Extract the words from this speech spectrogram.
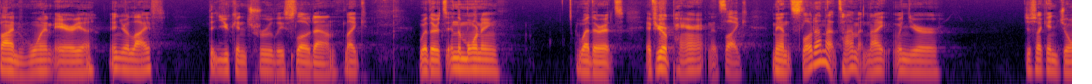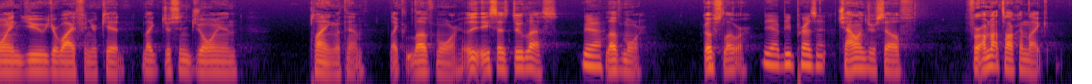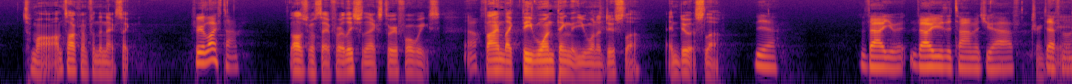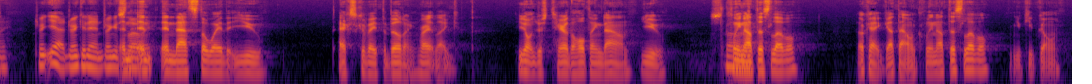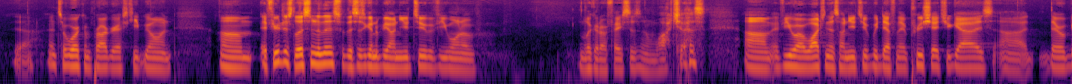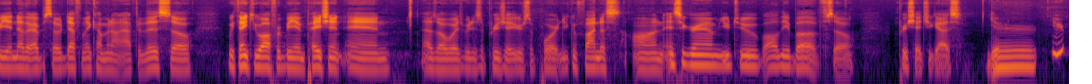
find one area in your life that you can truly slow down. Like whether it's in the morning, whether it's if you're a parent it's like, man, slow down that time at night when you're just like enjoying you, your wife, and your kid. Like just enjoying playing with him. Like love more. He says, do less, Yeah. love more, go slower Yeah, be present. challenge yourself for I'm not talking like tomorrow. I'm talking for the next like For your lifetime. I was gonna say for at least for the next three or four weeks. Oh. Find like the one thing that you want to do slow and do it slow. Yeah. Value it. Value the time that you have. Drink it in. Definitely. Drink yeah, drink it in. Drink it And, slowly. and and that's the way that you excavate the building, right? Like you don't just tear the whole thing down. You Slowly. clean out this level. Okay, got that one. Clean out this level. You keep going. Yeah. It's a work in progress. Keep going. Um, if you're just listening to this, this is going to be on YouTube if you want to look at our faces and watch us. Um, if you are watching this on YouTube, we definitely appreciate you guys. Uh, there will be another episode definitely coming out after this. So we thank you all for being patient. And as always, we just appreciate your support. You can find us on Instagram, YouTube, all the above. So appreciate you guys. Yeah.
